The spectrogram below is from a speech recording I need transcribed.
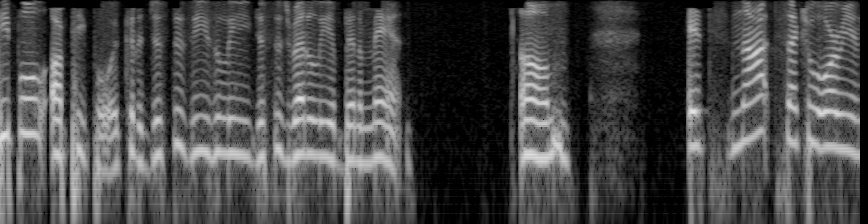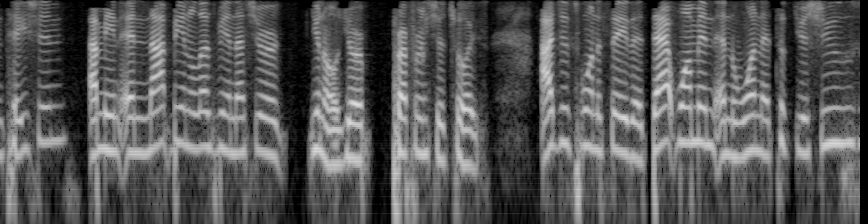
people are people. It could have just as easily, just as readily have been a man. Um, it's not sexual orientation. I mean, and not being a lesbian, that's your, you know, your preference, your choice. I just want to say that that woman and the one that took your shoes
